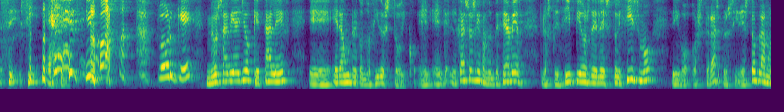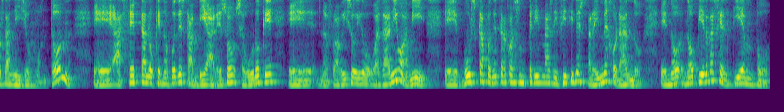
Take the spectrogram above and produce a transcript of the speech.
sí, sí, porque no sabía yo que Taleb era un reconocido estoico. El, caso es que cuando empecé a ver los principios del estoicismo, digo, ostras, pero si de esto hablamos Dani y yo un montón, acepta lo que no puedes cambiar, eso seguro que nos lo habéis oído o a Dani o a mí. Busca ponerte las cosas un pelín más difíciles para ir mejorando, eh, no, pierdas el tiempo,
